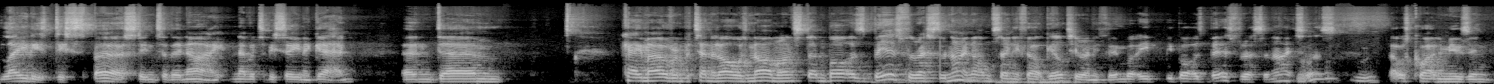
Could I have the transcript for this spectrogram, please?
ladies dispersed into the night, never to be seen again. And um, came over and pretended all was normal and, and bought us beers for the rest of the night. Not I'm saying he felt guilty or anything, but he, he bought us beers for the rest of the night. So that was quite an amusing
